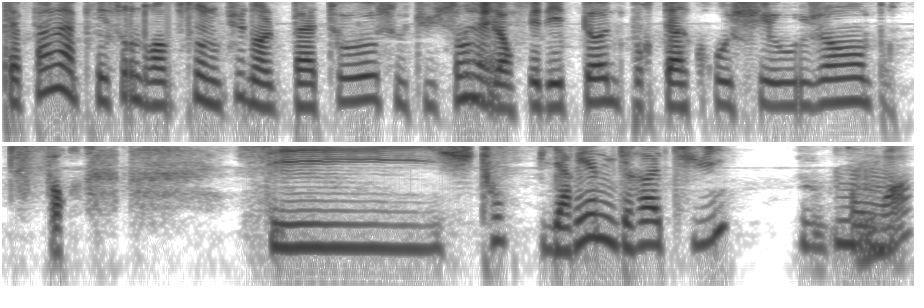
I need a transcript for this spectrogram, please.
T'as pas l'impression de rentrer non plus dans le pathos où tu sens Ouais. qu'il en fait des tonnes pour t'accrocher aux gens, pour te for... C'est, je trouve, il y a rien de gratuit pour Mhm. moi,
